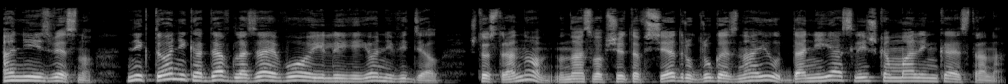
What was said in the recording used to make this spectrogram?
А неизвестно. Никто никогда в глаза его или ее не видел. Что странно, у нас вообще-то все друг друга знают, да не я слишком маленькая страна,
